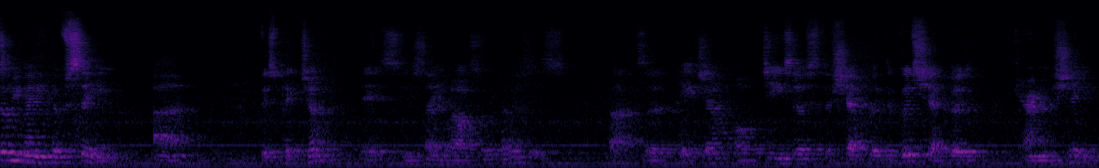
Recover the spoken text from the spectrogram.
Some of you may have seen uh, this picture. It's we stayed last week, it's that uh, picture of Jesus, the shepherd, the good shepherd, carrying the sheep.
